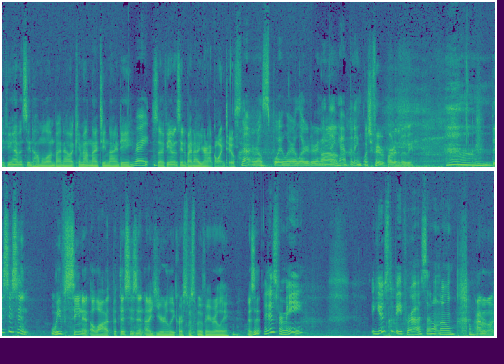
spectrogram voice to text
if you haven't seen Home Alone by now, it came out in 1990. Right. So if you haven't seen it by now, you're not going to. It's not a real spoiler alert or anything Um, happening. What's your favorite part of the movie? this isn't. We've seen it a lot, but this isn't a yearly Christmas movie, really. Is it? It is for me. It used to be for us. I don't know. I don't know.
